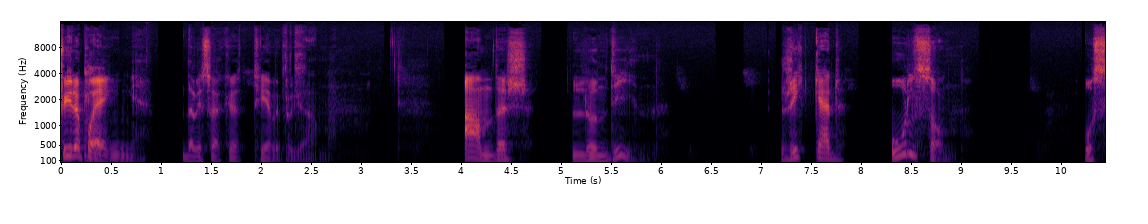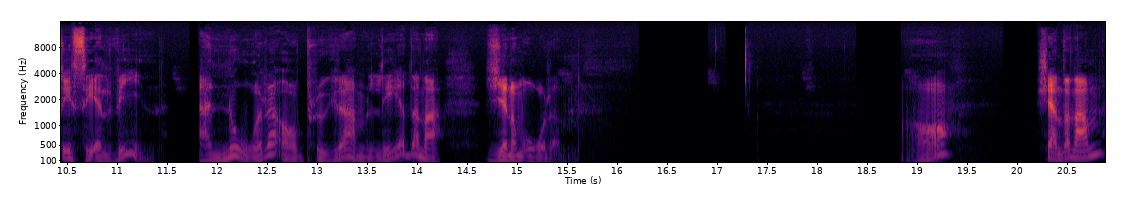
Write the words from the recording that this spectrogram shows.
Fyra poäng där vi söker ett tv-program. Anders Lundin. Rickard Olsson och Cissi Elvin är några av programledarna genom åren. Ja. Kända namn.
